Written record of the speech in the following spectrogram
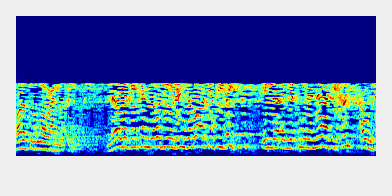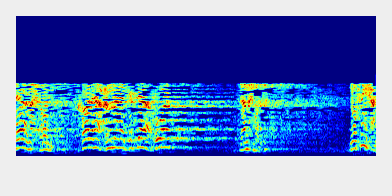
قال صلى الله عليه وسلم. لا يبيتن رجل عند امرأة في بيت إلا أن يكون ناكحا أو ذا محرم. قالها عما جدا هو لا محرم. نصيحة.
